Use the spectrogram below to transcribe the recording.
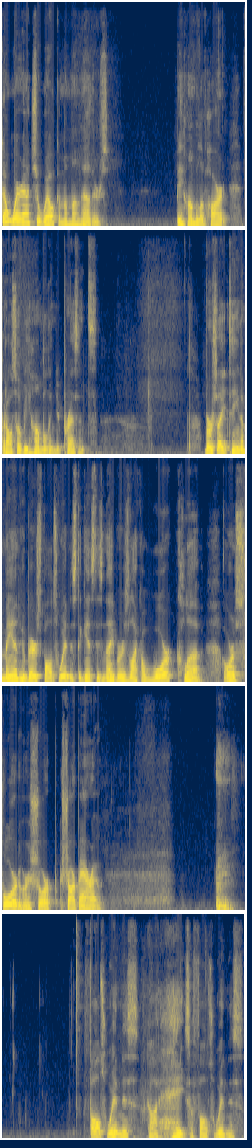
Don't wear out your welcome among others. Be humble of heart, but also be humble in your presence. Verse 18 A man who bears false witness against his neighbor is like a war club, or a sword, or a sharp, sharp arrow. False witness, God hates a false witness.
